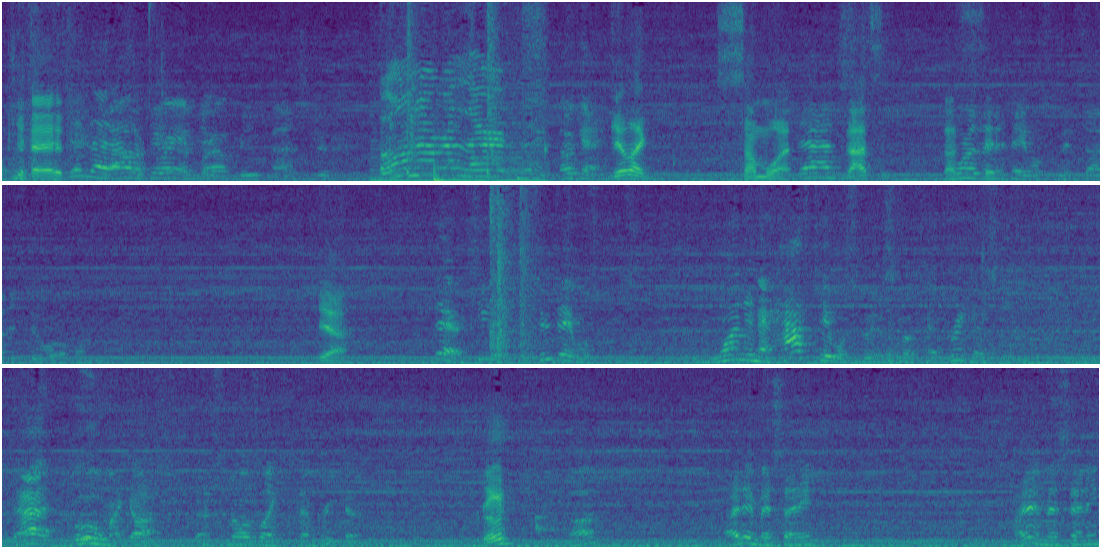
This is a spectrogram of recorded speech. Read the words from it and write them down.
Okay. get that out of frame, bro. meat master. Boner alert! Okay, Get like somewhat. That's- that's that's more than a it. tablespoon, so I'll just do a little more. yeah. There, see, two tablespoons. One and a half tablespoon of smoked paprika. That, oh my gosh, that smells like paprika. Really? Huh? I didn't miss any. I didn't miss any.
